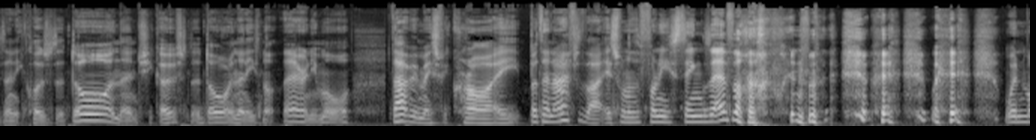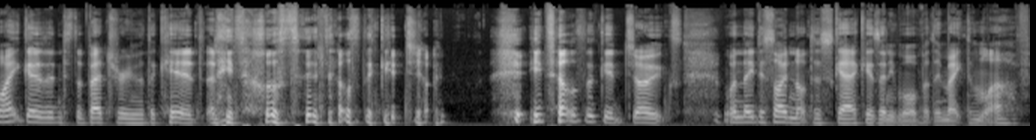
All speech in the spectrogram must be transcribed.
then he closes the door, and then she goes to the door, and then he's not there anymore that bit makes me cry. But then after that, it's one of the funniest things ever when, when, when Mike goes into the bedroom with the kid and he tells he tells the kid jokes. He tells the kid jokes when they decide not to scare kids anymore, but they make them laugh,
